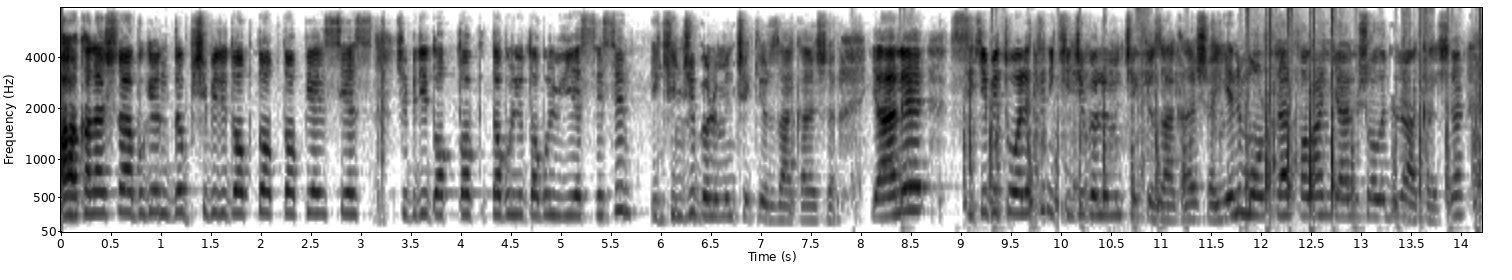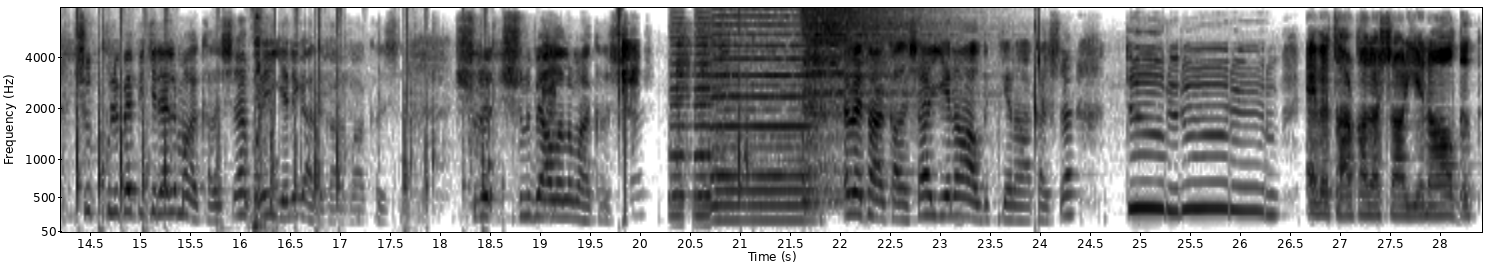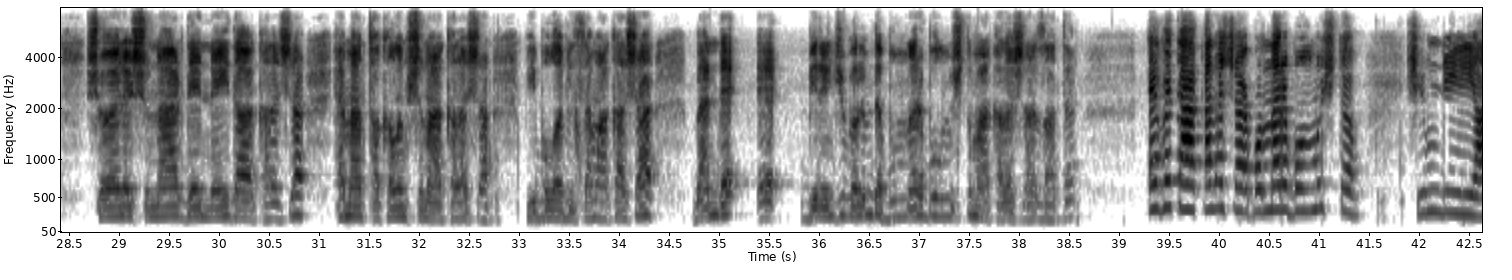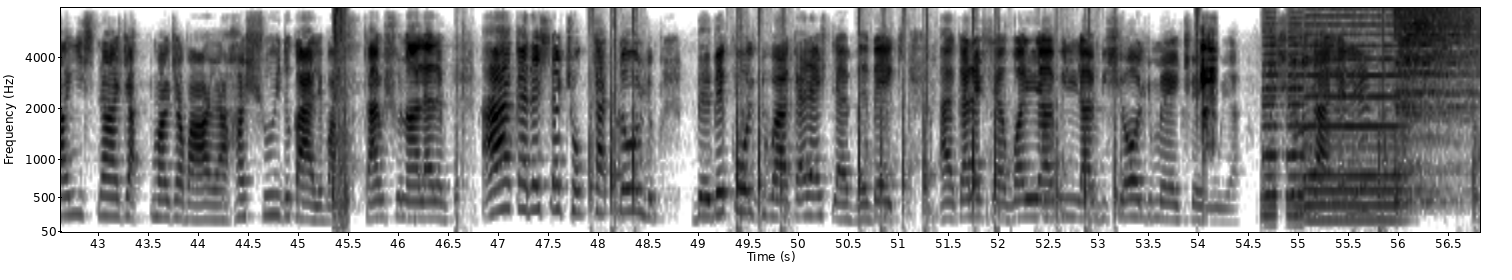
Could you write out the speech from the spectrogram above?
Arkadaşlar bugün Dıp Şibidi Dop Dop Dop Yes Yes Şibidi Dop Dop WWSS'in ikinci bölümünü çekiyoruz arkadaşlar. Yani Skibi Tuvalet'in ikinci bölümünü çekiyoruz arkadaşlar. Yeni morfler falan gelmiş olabilir arkadaşlar. Şu kulübe bir girelim arkadaşlar. Buraya yeni geldi galiba arkadaşlar. Şunu, şunu bir alalım arkadaşlar. Evet arkadaşlar yeni aldık yeni arkadaşlar. Evet arkadaşlar yeni aldık. Şöyle şu nerede neydi arkadaşlar? Hemen takalım şunu arkadaşlar. Bir bulabilsem arkadaşlar. Ben de e, birinci bölümde bunları bulmuştum arkadaşlar zaten. Evet arkadaşlar bunları bulmuştum. Şimdi hangisini alacaktım acaba ya? Ha şuydu galiba. Tam şunu alalım. Arkadaşlar çok tatlı oldum. Bebek oldum arkadaşlar bebek. Arkadaşlar vallahi billahi bir şey oldu Merceğu'ya. Şunu da alalım.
